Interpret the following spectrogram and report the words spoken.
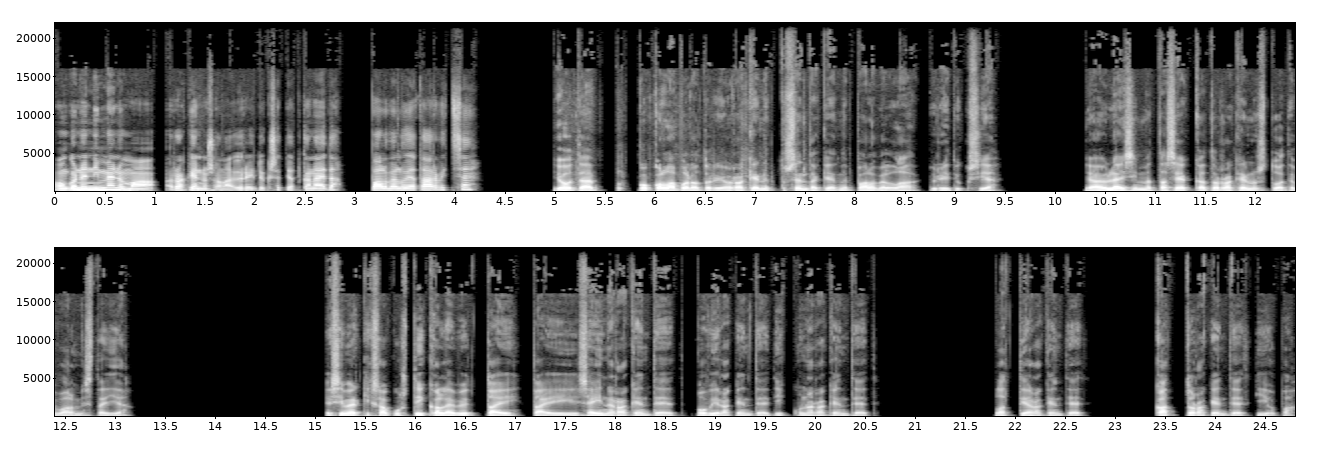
Onko ne nimenomaan rakennusalan yritykset, jotka näitä palveluja tarvitsee? Joo, tämä koko laboratorio on rakennettu sen takia, että me palvellaan yrityksiä. Ja yleisimmät asiakkaat on rakennustuotevalmistajia. Esimerkiksi akustiikkalevyt tai, tai seinärakenteet, ovirakenteet, ikkunarakenteet, lattiarakenteet, kattorakenteetkin jopa.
